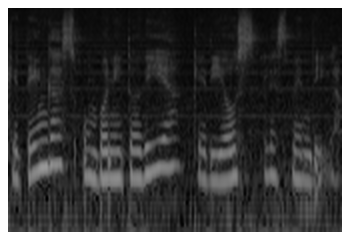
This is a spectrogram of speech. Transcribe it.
Que tengas un bonito día, que Dios les bendiga.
